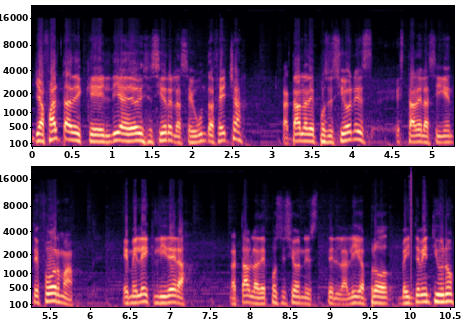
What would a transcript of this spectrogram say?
Ya falta de que el día de hoy se cierre la segunda fecha, la tabla de posiciones está de la siguiente forma. Emelec lidera la tabla de posiciones de la Liga Pro 2021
